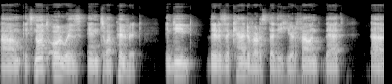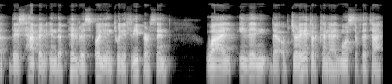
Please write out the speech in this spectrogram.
um, it's not always intrapelvic. Indeed, there is a cadaver study here found that uh, this happened in the pelvis only in 23%, while in the, obturator canal most of the time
